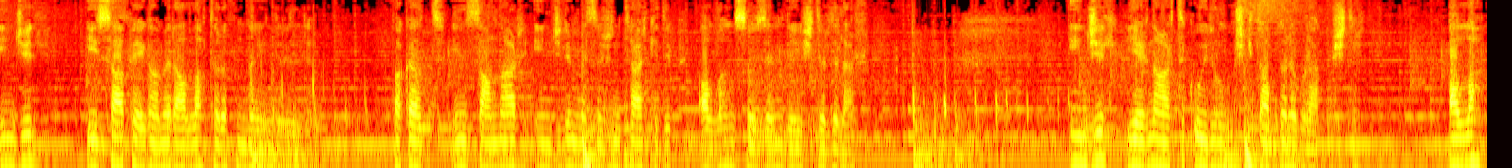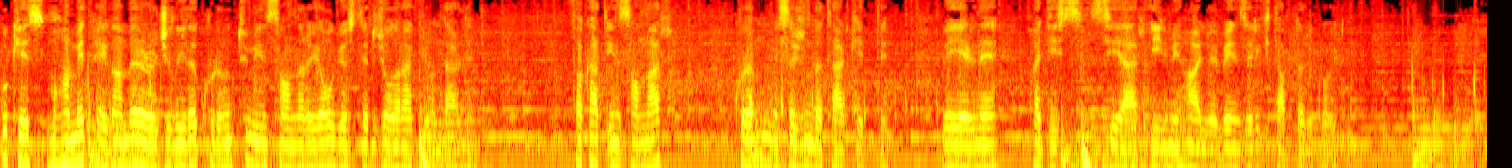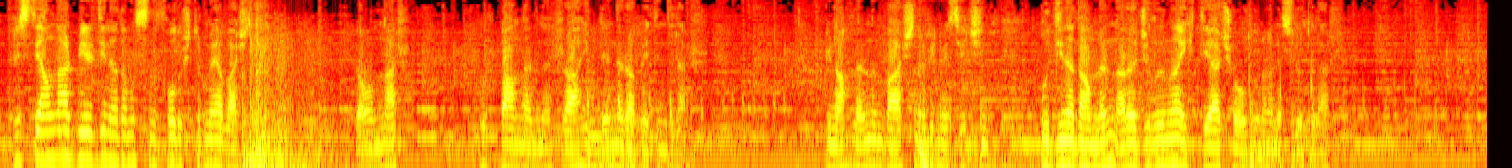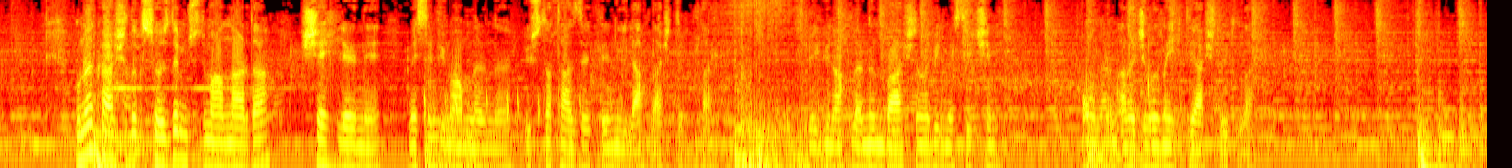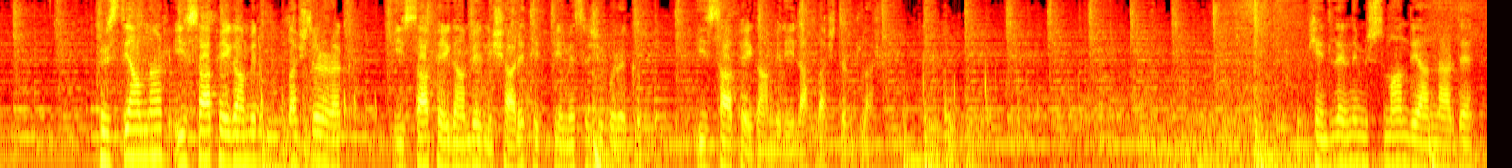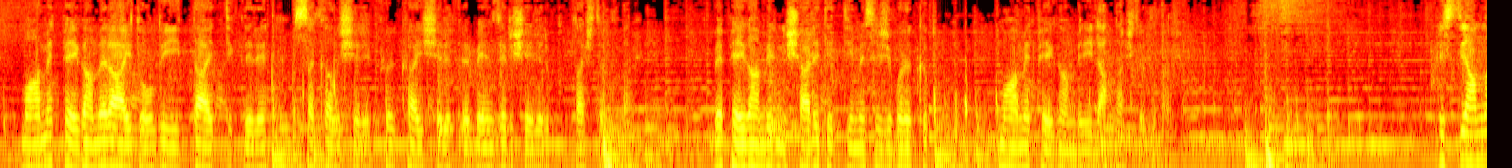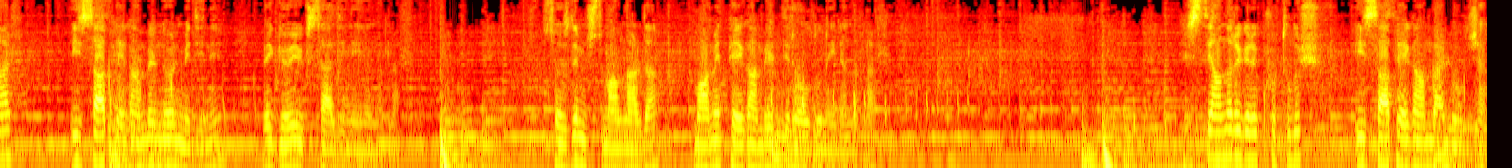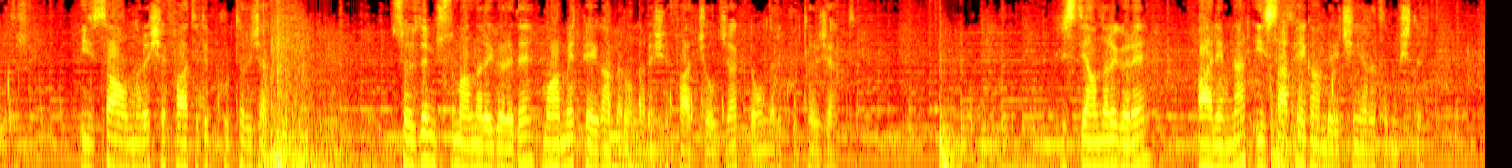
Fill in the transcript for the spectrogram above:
İncil, İsa peygamber Allah tarafından indirildi. Fakat insanlar İncil'in mesajını terk edip Allah'ın sözlerini değiştirdiler. İncil yerini artık uydurulmuş kitaplara bırakmıştı. Allah bu kez Muhammed peygamber aracılığıyla Kur'an'ı tüm insanlara yol gösterici olarak gönderdi. Fakat insanlar Kur'an'ın mesajını da terk etti ve yerine hadis, siyer, ilmihal ve benzeri kitapları koydu. Hristiyanlar bir din adamı sınıfı oluşturmaya başladı ve onlar ruhbanlarını, rahiplerini Rab edindiler. Günahlarının bağışlanabilmesi için bu din adamlarının aracılığına ihtiyaç olduğunu öne sürdüler. Buna karşılık sözde Müslümanlar da şeyhlerini, mezhep imamlarını, üstad hazretlerini ilahlaştırdılar. Ve günahlarının bağışlanabilmesi için onların aracılığına ihtiyaç duydular. Hristiyanlar İsa peygamberi putlaştırarak İsa peygamberin işaret ettiği mesajı bırakıp İsa peygamberi ilahlaştırdılar. Kendilerine Müslüman diyenler de Muhammed peygambere ait olduğu iddia ettikleri sakalı şerif, hırkayı şerif ve benzeri şeyleri putlaştırdılar. Ve peygamberin işaret ettiği mesajı bırakıp Muhammed peygamberi ilahlaştırdılar. Hristiyanlar İsa peygamberin ölmediğini ve göğe yükseldiğine inanırlar. Sözde Müslümanlar da Muhammed peygamberin diri olduğuna inanırlar. Hristiyanlara göre kurtuluş İsa peygamberle olacaktır. İsa onlara şefaat edip kurtaracaktır. Sözde Müslümanlara göre de Muhammed peygamber onlara şefaatçi olacak ve onları kurtaracaktır. Hristiyanlara göre alemler İsa peygamber için yaratılmıştır.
